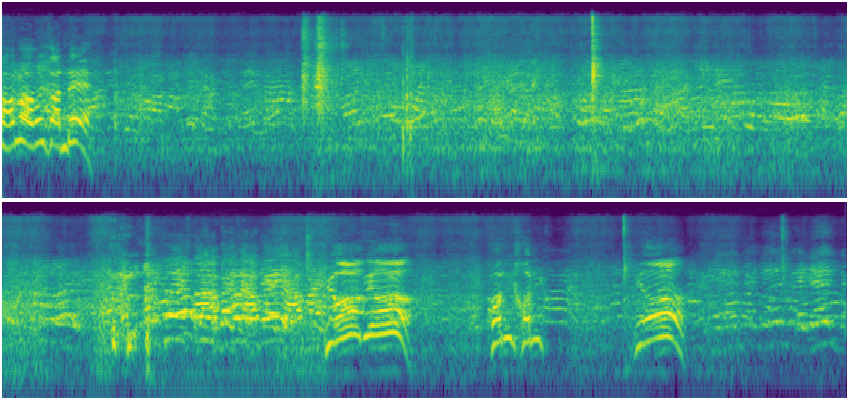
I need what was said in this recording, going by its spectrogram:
ของออกไปก่อนดิดับไปดับไปดับไปพี่โอพี่โอคนคนพี่โอใจเย็นใจ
